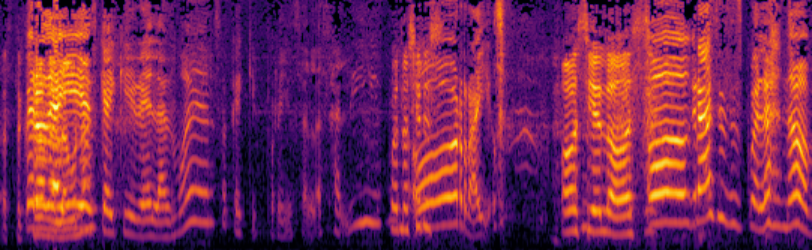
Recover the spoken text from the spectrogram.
Hasta que Pero de ahí es que hay que ir al almuerzo, que hay que ir por ellos a la salida. Bueno, si eres- Oh, rayos. Oh, cielos. Oh, gracias, escuela. No,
